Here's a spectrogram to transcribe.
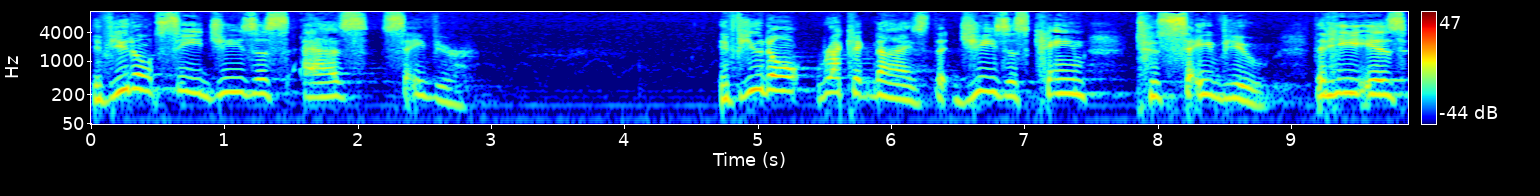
if you don't see Jesus as Savior, if you don't recognize that Jesus came to save you, that He is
